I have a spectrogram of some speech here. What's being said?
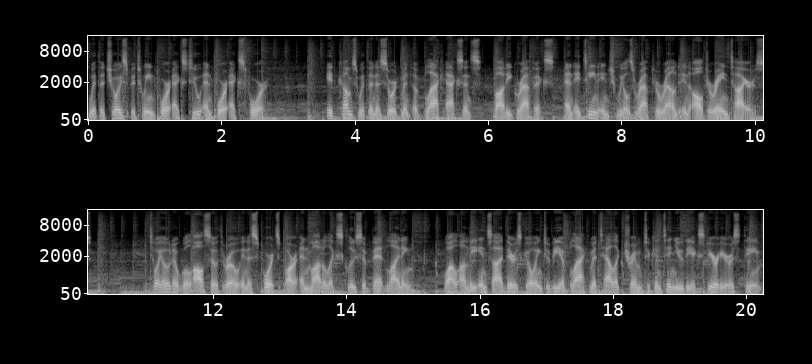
with a choice between 4X2 and 4X4. It comes with an assortment of black accents, body graphics, and 18-inch wheels wrapped around in all-terrain tires. Toyota will also throw in a sports bar and model-exclusive bed lining, while on the inside there's going to be a black metallic trim to continue the exterior's theme.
